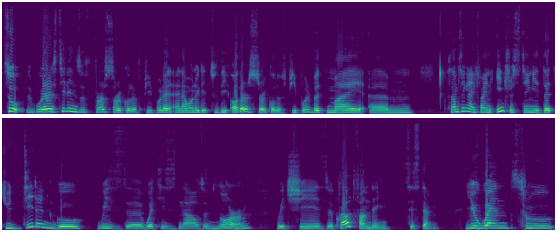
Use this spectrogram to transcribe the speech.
So we're still in the first circle of people and, and i want to get to the other circle of people but my um, something i find interesting is that you didn't go with uh, what is now the norm which is the crowdfunding system you went through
